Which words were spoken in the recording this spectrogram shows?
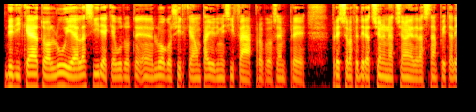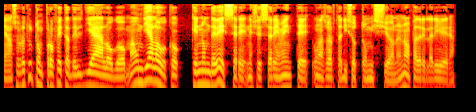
dedicato a lui e alla Siria che ha avuto te- eh, luogo circa un paio di mesi fa, proprio sempre presso la Federazione Nazionale della Stampa Italiana. Soprattutto un profeta del dialogo, ma un dialogo che non deve essere necessariamente una sorta di sottomissione, no, Padre La Rivera?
